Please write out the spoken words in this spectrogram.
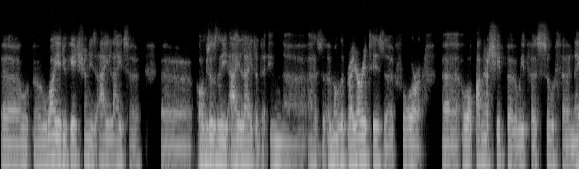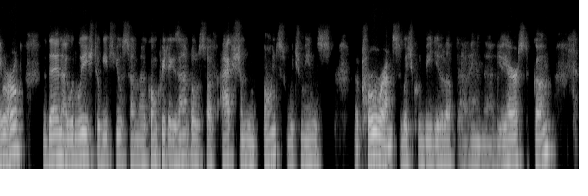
why education is highlighted uh, Uh, obviously highlighted in uh, as among the priorities uh, for uh, our partnership uh, with the South neighborhood, then I would wish to give you some concrete examples of action points, which means programs which could be developed in the years to come.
